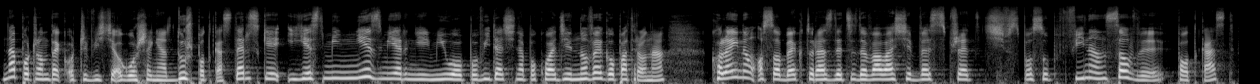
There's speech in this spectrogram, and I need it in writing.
Na początek oczywiście ogłoszenia dusz podcasterskie i jest mi niezmiernie miło powitać na pokładzie nowego patrona, kolejną osobę, która zdecydowała się wesprzeć w sposób finansowy podcast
